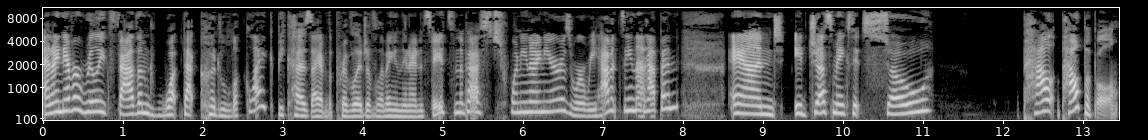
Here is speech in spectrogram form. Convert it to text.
And I never really fathomed what that could look like because I have the privilege of living in the United States in the past 29 years where we haven't seen that happen. And it just makes it so pal- palpable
